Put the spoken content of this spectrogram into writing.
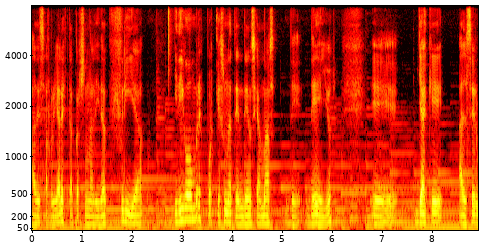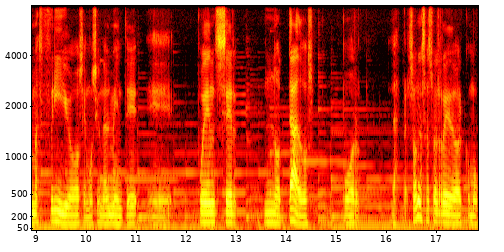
a desarrollar esta personalidad fría, y digo hombres porque es una tendencia más de, ellos, eh, ya que al ser más fríos emocionalmente, eh, pueden ser notados por las personas a su alrededor como,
